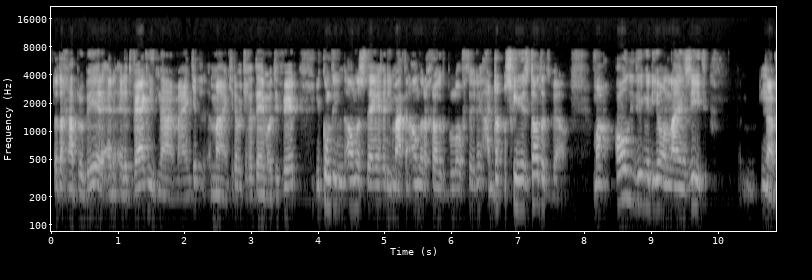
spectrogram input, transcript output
dat dan gaat proberen en, en het werkt niet na een maandje, een maandje, dan word je gedemotiveerd. Je komt iemand anders tegen, die maakt een andere grote belofte. En ah, dat, misschien is dat het wel. Maar al die dingen die je online ziet, nou,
